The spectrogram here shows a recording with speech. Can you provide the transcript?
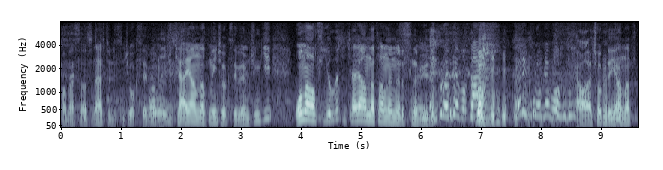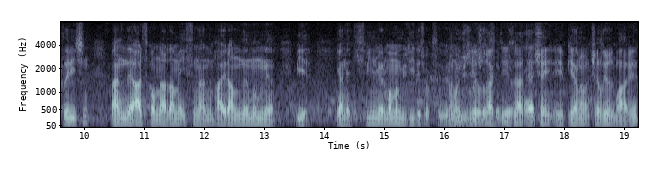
Ama ben sanatın her türlüsünü çok seviyorum. Vallahi. Hikaye anlatmayı çok seviyorum. Çünkü 16 yıldır hikaye anlatanların arasında büyüdüm. problem o. Ben, öyle bir problem oldu. Ya çok da iyi anlattıkları için ben de artık onlardan mı esinlendim, hayranlığımın mı bir yan etkisi bilmiyorum ama müziği de çok seviyorum. Ama müziğe da çok uzak değil seviyorum. zaten. Evet. Şey e, piyano çalıyordu Mavi.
